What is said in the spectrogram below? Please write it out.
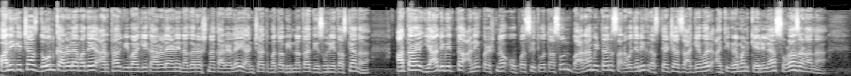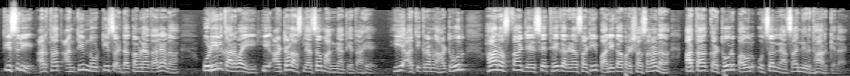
पालिकेच्याच दोन कार्यालयामध्ये अर्थात विभागीय कार्यालय आणि नगररचना कार्यालय यांच्यात मतभिन्नता दिसून येत असल्यानं आता यानिमित्त अनेक प्रश्न उपस्थित होत असून बारा मीटर सार्वजनिक रस्त्याच्या जागेवर अतिक्रमण केलेल्या सोळा जणांना तिसरी अर्थात अंतिम नोटीस डकवण्यात आल्यानं पुढील कारवाई ही अटळ असल्याचं मानण्यात येत आहे. ही अतिक्रमण हटवून हा रस्ता जैसे थे करण्यासाठी पालिका प्रशासनानं आता कठोर पाऊल उचलण्याचा निर्धार केला आहे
